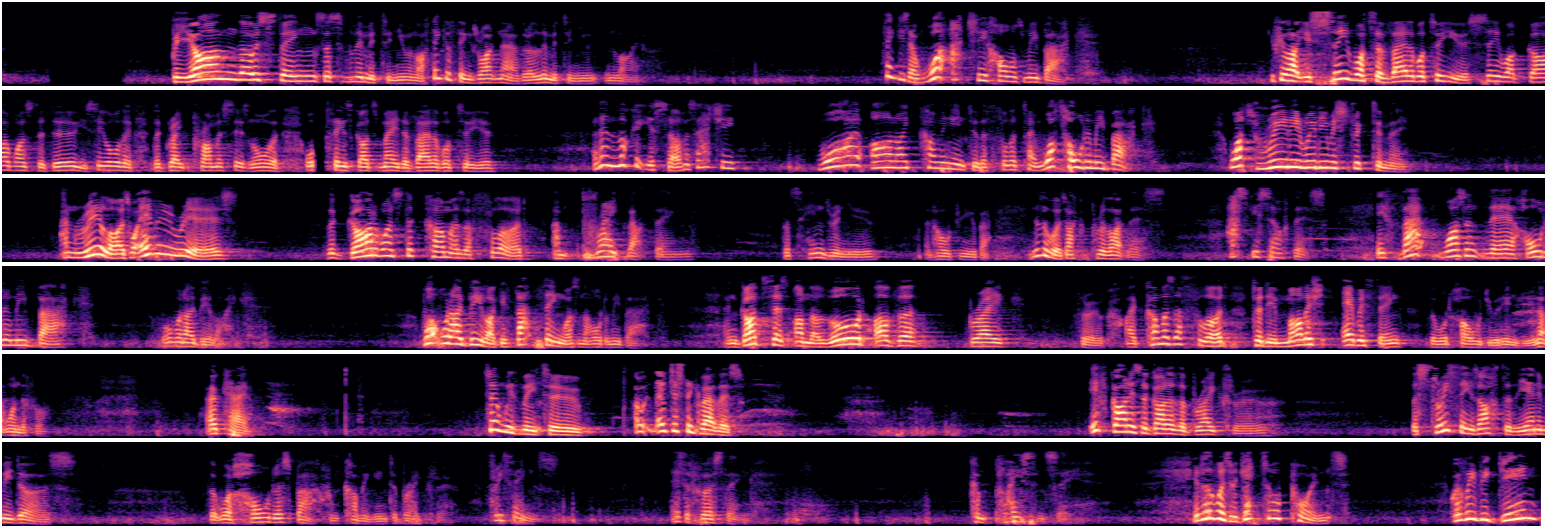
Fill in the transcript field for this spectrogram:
beyond those things that's limiting you in life. Think of things right now that are limiting you in life. Think yourself, what actually holds me back? You feel like you see what's available to you, you see what God wants to do, you see all the, the great promises and all the, all the things God's made available to you. And then look at yourself and say, actually, why aren't I coming into the full attainment? What's holding me back? What's really, really restricting me? And realize whatever it is, that God wants to come as a flood and break that thing that's hindering you and holding you back. In other words, I could put it like this. Ask yourself this. If that wasn't there holding me back, what would I be like? What would I be like if that thing wasn't holding me back? And God says, I'm the Lord of the breakthrough. I come as a flood to demolish everything that would hold you and hinder you. Isn't that wonderful? Okay. Turn with me to, oh, just think about this. If God is the God of the breakthrough, there's three things often the enemy does that will hold us back from coming into breakthrough. Three things. Here's the first thing complacency. In other words, we get to a point where we begin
